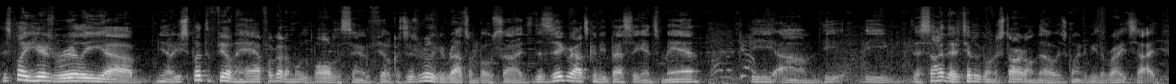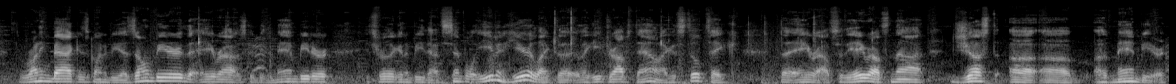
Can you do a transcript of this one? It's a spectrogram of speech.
This play here is really, uh, you know, you split the field in half. I've got to move the ball to the center of the field because there's really good routes on both sides. The zig route's going to be best against man. The, um, the, the, the side that I'm typically going to start on, though, is going to be the right side. The running back is going to be a zone beater. The A route is going to be the man beater. It's really going to be that simple. Even here, like the like he drops down, I can still take the A route. So the A route's not just a, a, a man beater.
